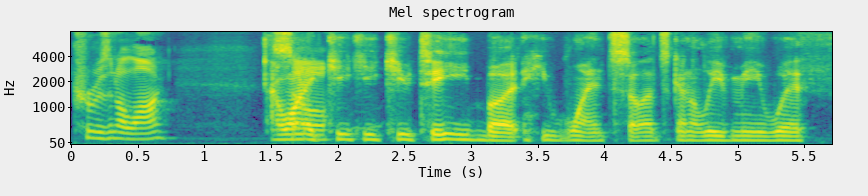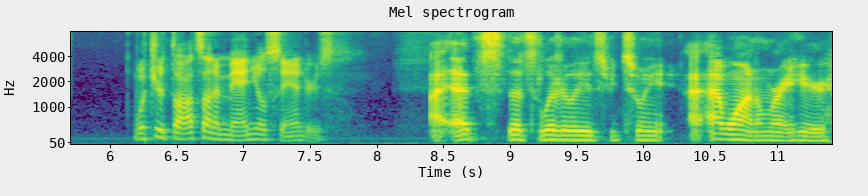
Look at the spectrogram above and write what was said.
cruising along. I So- wanted Keke Coutee, but he went, so that's going to leave me with. What's your thoughts on Emmanuel Sanders? I, that's that's literally it's between. I, I want him right here.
